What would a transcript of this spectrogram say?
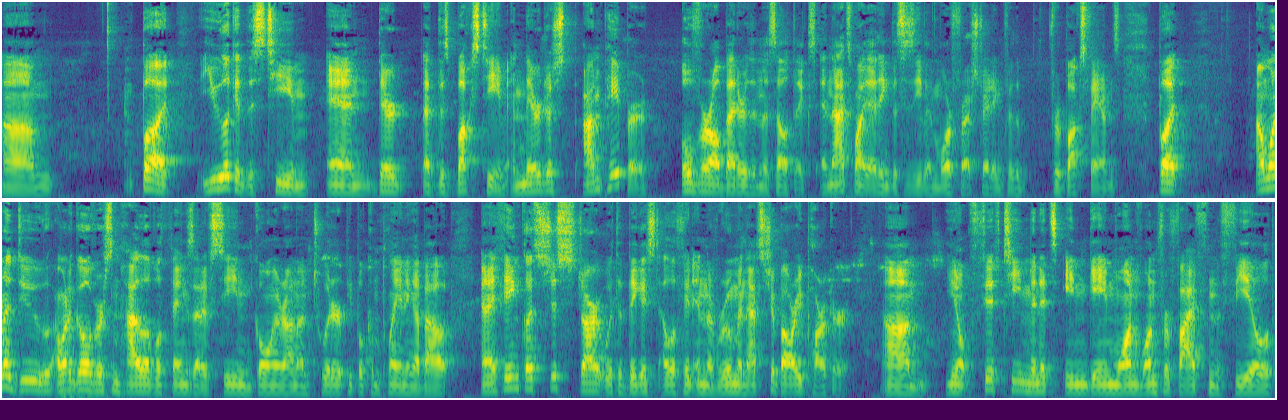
Um, but you look at this team and they're at this Bucks team and they're just on paper overall better than the Celtics, and that's why I think this is even more frustrating for the for Bucks fans. But I want to do I want to go over some high level things that I've seen going around on Twitter, people complaining about, and I think let's just start with the biggest elephant in the room, and that's Jabari Parker. Um, you know, 15 minutes in game one, one for five from the field.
